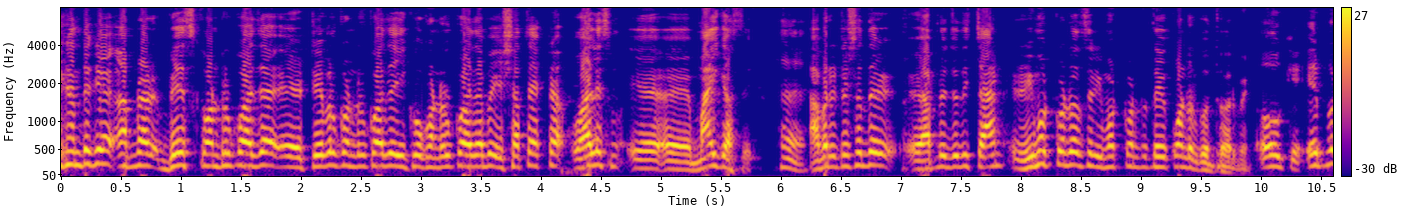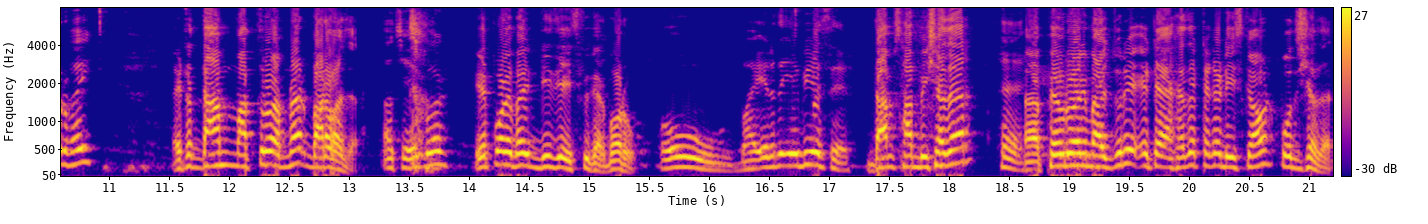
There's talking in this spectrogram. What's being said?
এখান থেকে আপনার বেস কন্ট্রোল করা যায় টেবিল কন্ট্রোল করা যায় ইকো কন্ট্রোল করা যাবে। এর সাথে একটা ওয়্যারলেস মাইক আছে। হ্যাঁ। আবার এটার সাথে আপনি যদি চান রিমোট কন্ট্রোল আছে রিমোট কন্ট্রোল থেকে কন্ট্রোল করতে পারবেন। ওকে এরপর ভাই? এটার দাম মাত্র আপনার বারো হাজার। আচ্ছা এরপর? এরপরে ভাই ডিজে স্পিকার বড়। ও ভাই এটা তো এবিএস এর। দাম ছাব্বিশ হাজার। হ্যাঁ। ফেব্রুয়ারি মাস জুড়ে এটা এক হাজার টাকা ডিসকাউন্ট পঁচিশ হাজার।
